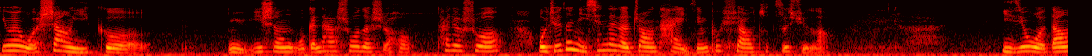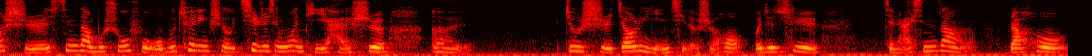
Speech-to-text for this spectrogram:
因为我上一个女医生，我跟她说的时候，他就说：“我觉得你现在的状态已经不需要做咨询了。”以及我当时心脏不舒服，我不确定是有器质性问题还是呃，就是焦虑引起的时候，我就去检查心脏了，然后。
